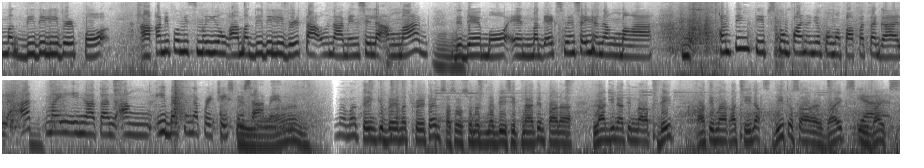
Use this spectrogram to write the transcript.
magdi-deliver po, Ah, kami po mismo yung ah, magdi-deliver, tao namin sila ang mag-demo and mag-explain sa inyo ng mga konting tips kung paano nyo po mapapatagal at maiingatan ang e-bike na na-purchase nyo sa amin. Mama, thank you very much for your time sa susunod na visit natin para lagi natin ma-update ating mga kachilaks dito sa bikes, Yeah. e-bikes.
